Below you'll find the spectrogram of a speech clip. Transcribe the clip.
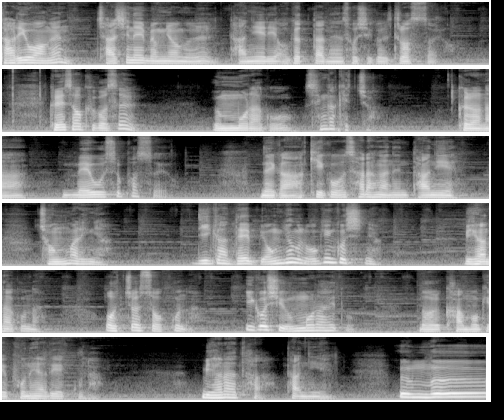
다리오 왕은 자신의 명령을 다니엘이 어겼다는 소식을 들었어요. 그래서 그것을 음모라고 생각했죠. 그러나 매우 슬펐어요. 내가 아끼고 사랑하는 다니엘, 정말이냐? 네가 내 명령을 어긴 것이냐? 미안하구나. 어쩔 수 없구나. 이것이 음모라 해도 널 감옥에 보내야 되겠구나. 미안하다, 다니엘. 음모.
